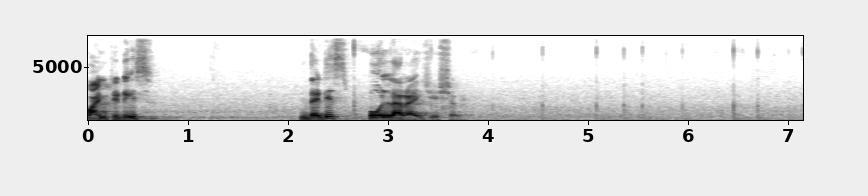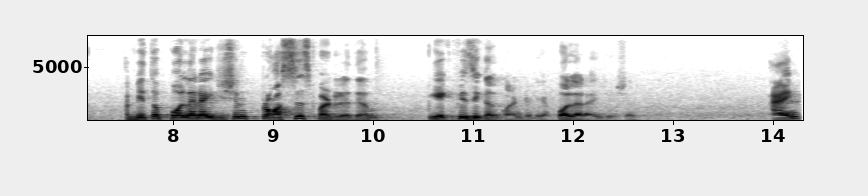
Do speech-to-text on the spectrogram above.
quantities that is polarization अभी तो पोलराइजेशन प्रोसेस पढ़ रहे थे हम। ये एक फ़िज़िकल क्वांटिटी है पोलराइजेशन एंड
